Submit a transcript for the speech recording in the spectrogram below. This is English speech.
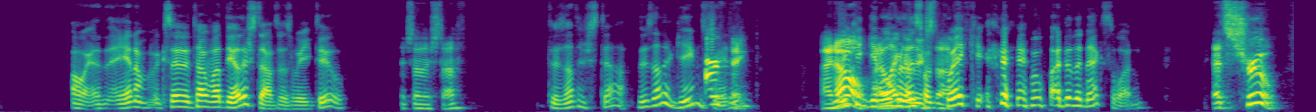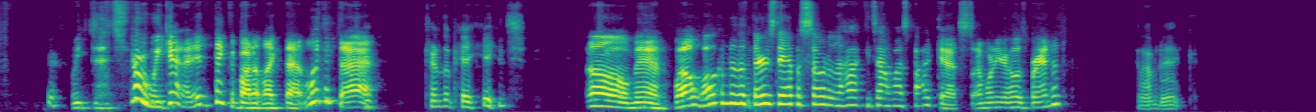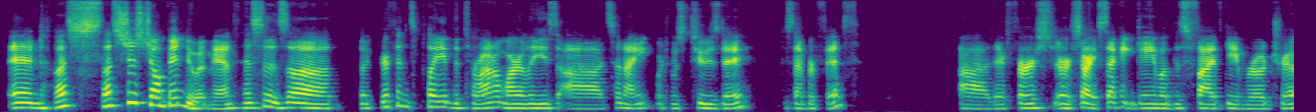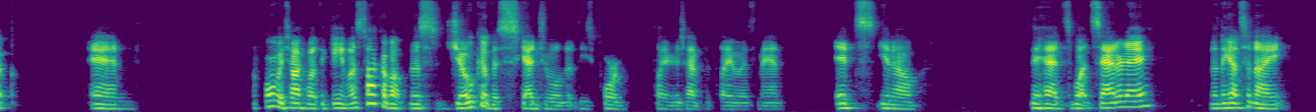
Oh, and, and I'm excited to talk about the other stuff this week too. There's other stuff. There's other stuff. There's other games. Perfect. I know. We can get I over like this one stuff. quick and move on to the next one. That's true. We that's true. We can. I didn't think about it like that. Look at that. Turn the page. Oh man. Well, welcome to the Thursday episode of the Hockey Town West podcast. I'm one of your hosts, Brandon. And I'm Nick. And let's let's just jump into it, man. This is uh the Griffins played the Toronto Marlies uh tonight, which was Tuesday, December 5th. Uh their first or sorry, second game of this five game road trip. And before we talk about the game, let's talk about this joke of a schedule that these poor players have to play with, man. It's, you know, they had what Saturday, then they got tonight,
